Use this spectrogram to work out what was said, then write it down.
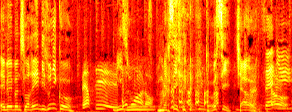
eh ben bonne soirée bisous Nico Merci bon bisous mois alors. merci toi aussi ciao Salut.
